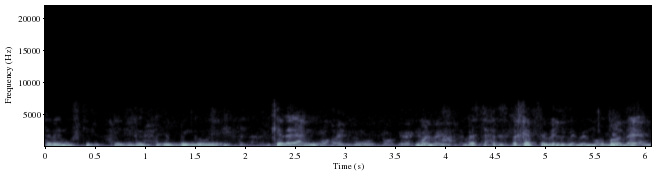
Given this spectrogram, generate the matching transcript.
طب إيه المشكلة؟ هيديله حق البنج وي... كده يعني. ما هو هيموت ما كده كده بس هتستخف بال... بالموضوع ده يعني.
